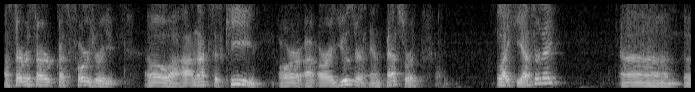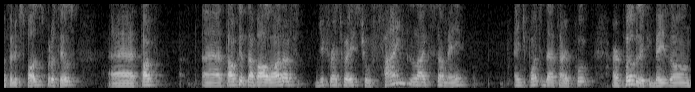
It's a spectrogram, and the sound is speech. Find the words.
a server-side request forgery, oh, an access key, or, or a user and password. Like yesterday, um, uh, Felipe Proteus, uh, talk, uh, talked about a lot of different ways to find like some endpoints that are pu are public based on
